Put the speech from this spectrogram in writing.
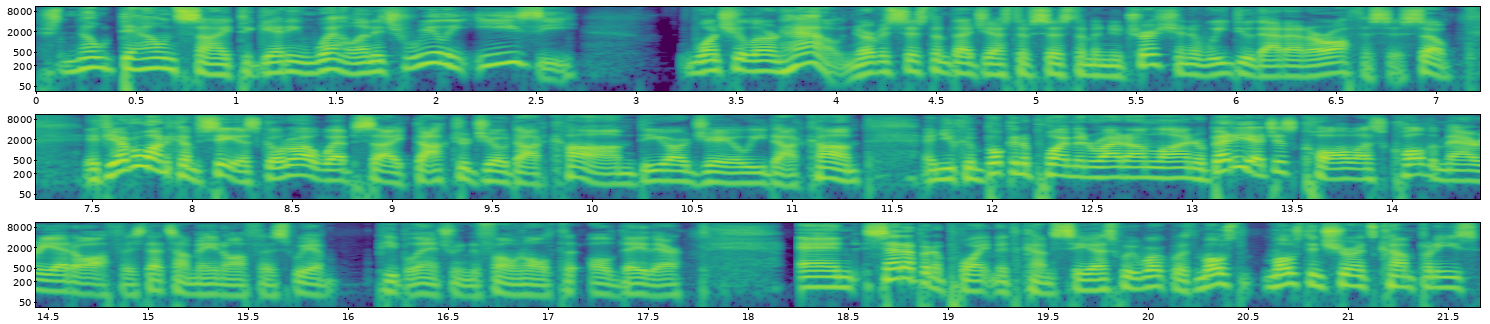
there's no downside to getting well. And it's really easy once you learn how nervous system, digestive system, and nutrition. And we do that at our offices. So if you ever want to come see us, go to our website, drjoe.com, drjoe.com, and you can book an appointment right online. Or better yet, just call us. Call the Marietta office. That's our main office. We have people answering the phone all, t- all day there. And set up an appointment to come see us. We work with most, most insurance companies,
